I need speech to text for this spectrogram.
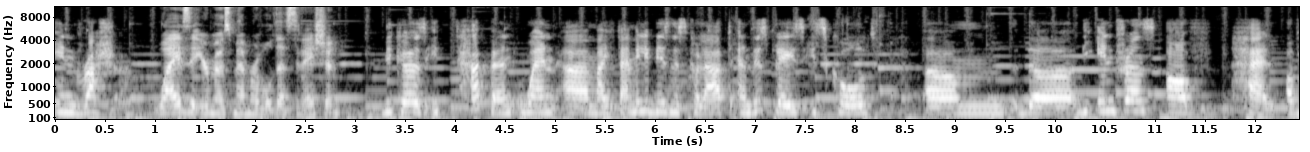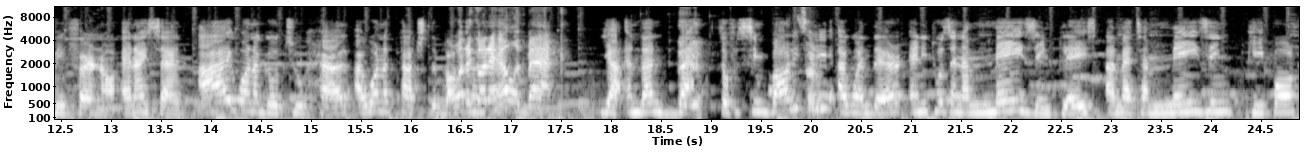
in Russia. Why is it your most memorable destination? Because it happened when uh, my family business collapsed, and this place is called um, the the entrance of hell of inferno. And I said, I want to go to hell. I want to touch the bottom. I want to go to hell and back yeah and then back. So symbolically i went there and it was an amazing place. I met amazing people.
